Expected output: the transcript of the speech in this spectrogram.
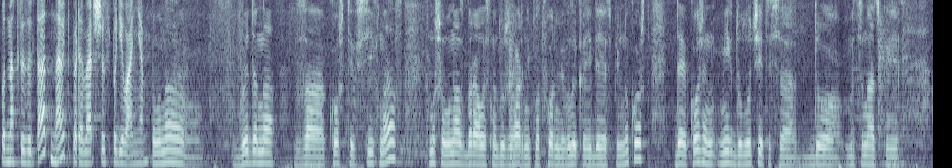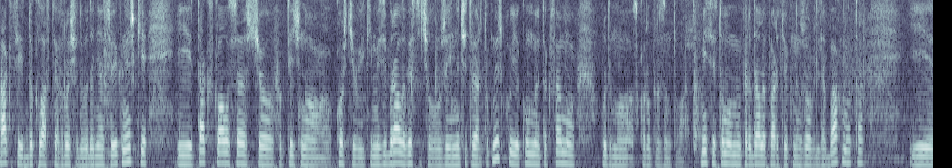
Однак результат навіть перевершив сподівання. Вона видана за кошти всіх нас, тому що вона збиралась на дуже гарній платформі Велика ідея спільнокошт, де кожен міг долучитися до меценатської акції, докласти гроші до видання цієї книжки. І так склалося, що фактично коштів, які ми зібрали, вистачило вже і на четверту книжку, яку ми так само будемо скоро презентувати. Місяць тому ми передали партію книжок для Бахмута. І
